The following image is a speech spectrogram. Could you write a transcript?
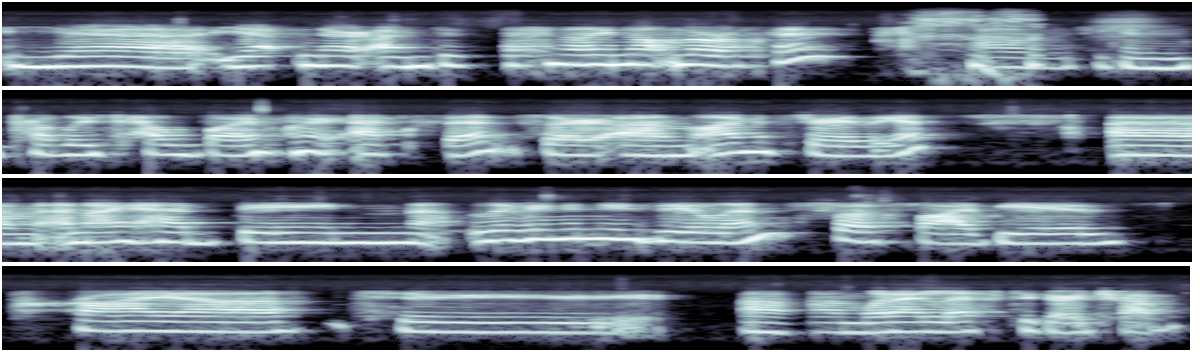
Yeah, yeah, no, I'm definitely not Moroccan. Um, as you can probably tell by my accent. So um, I'm Australian, um, and I had been living in New Zealand for five years prior to um, when I left to go travel.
